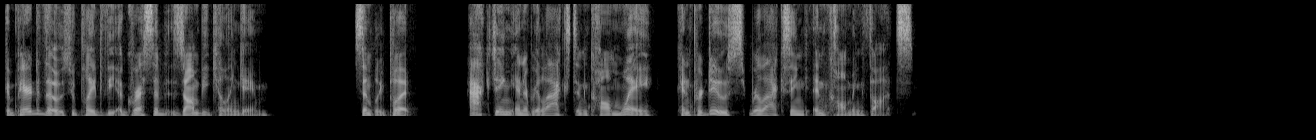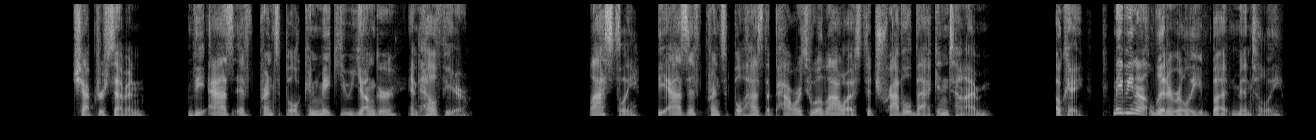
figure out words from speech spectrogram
compared to those who played the aggressive zombie killing game. Simply put, acting in a relaxed and calm way can produce relaxing and calming thoughts. Chapter 7 The As If Principle Can Make You Younger and Healthier. Lastly, the as if principle has the power to allow us to travel back in time. Okay, maybe not literally, but mentally.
